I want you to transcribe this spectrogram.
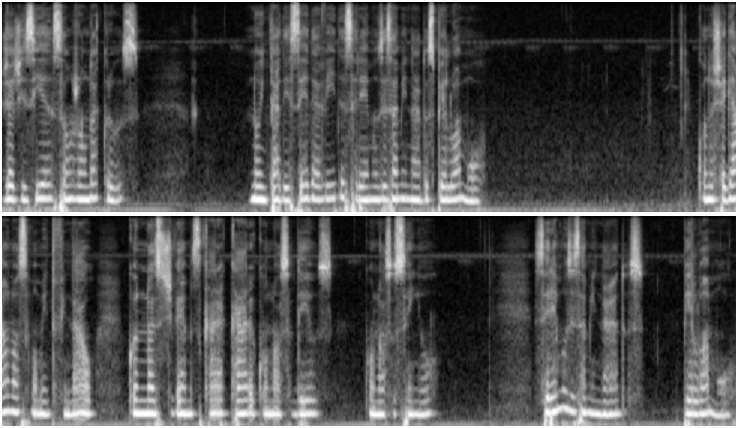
Já dizia São João da Cruz: no entardecer da vida seremos examinados pelo amor. Quando chegar o nosso momento final, quando nós estivermos cara a cara com nosso Deus, com nosso Senhor, seremos examinados pelo amor.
